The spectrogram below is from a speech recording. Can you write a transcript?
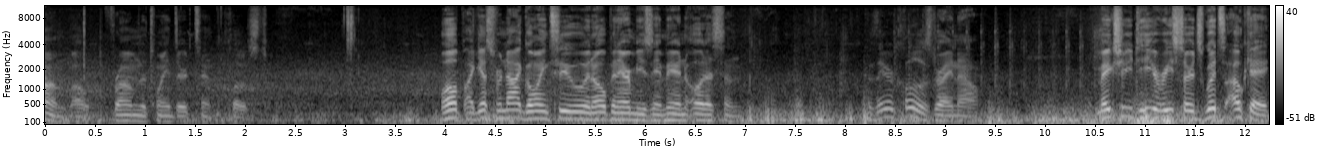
From, oh, from the 23rd 10th closed. Well, I guess we're not going to an open air museum here in Odessa because they are closed right now. Make sure you do your research. Which okay,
